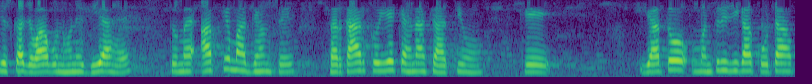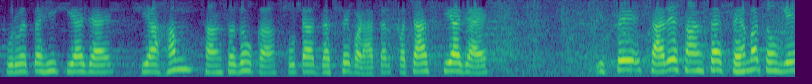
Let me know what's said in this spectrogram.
जिसका जवाब उन्होंने दिया है। तो मैं आपके माध्यम से सरकार को ये कहना चाहती हूँ कि या तो मंत्री जी का कोटा पूर्वतः ही किया जाए, या हम सांसदों का कोटा 10 से बढ़ाकर 50 किया जाए। इससे सारे सांसद सहमत होंगे।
